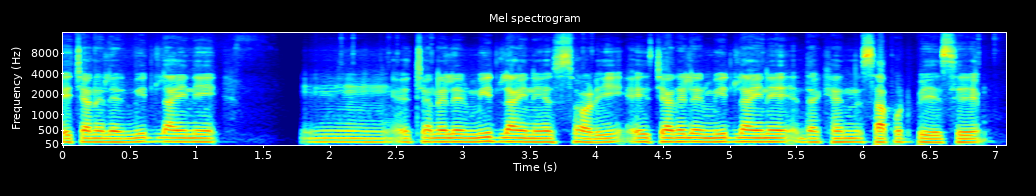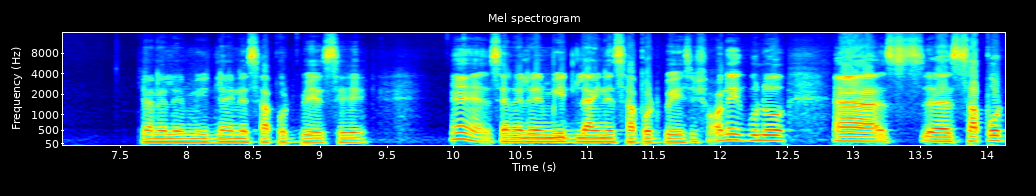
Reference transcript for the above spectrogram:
এই চ্যানেলের মিড লাইনে এই চ্যানেলের মিড লাইনে সরি এই চ্যানেলের মিড লাইনে দেখেন সাপোর্ট পেয়েছে। চ্যানেলের মিড লাইনে সাপোর্ট পেয়েছে হ্যাঁ চ্যানেলের মিড লাইনে সাপোর্ট পেয়েছে, অনেকগুলো সাপোর্ট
